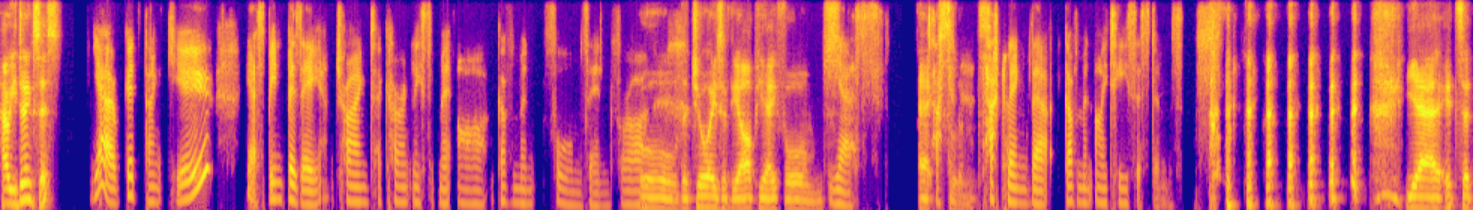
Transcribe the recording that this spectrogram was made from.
how are you doing, sis? Yeah, good, thank you. Yes, been busy trying to currently submit our government forms in for our Oh, the joys of the RPA forms. yes, Excellent. tackling their government IT systems. yeah, it's a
